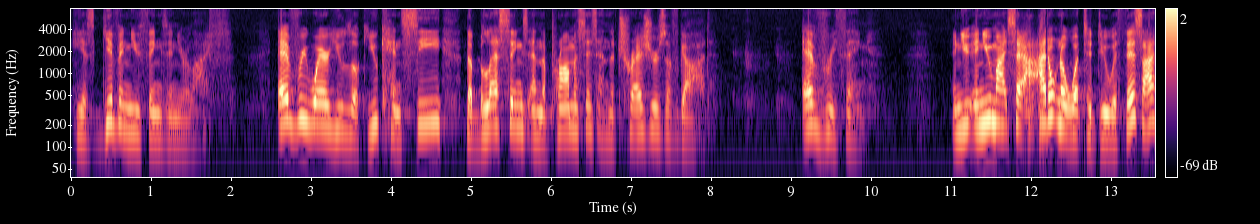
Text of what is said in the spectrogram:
He has given you things in your life. Everywhere you look, you can see the blessings and the promises and the treasures of God. Everything. And you, and you might say, I, don't know what to do with this. I,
